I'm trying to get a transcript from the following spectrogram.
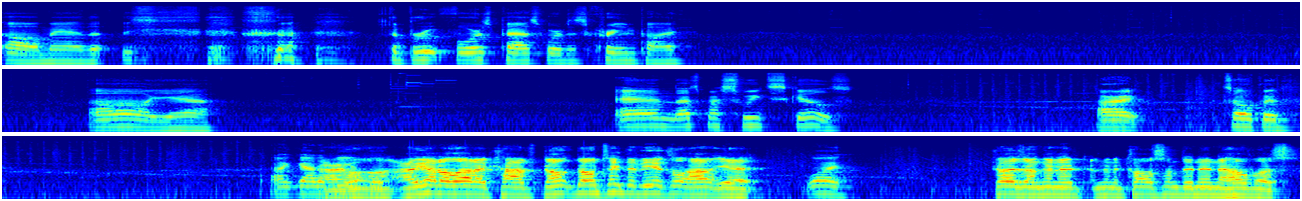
Oh, man. The, the brute force password is cream pie. Oh, yeah. And that's my sweet skills. Alright, it's open. I got a All right, hold vehicle. on. I got a lot of cops. Don't don't take the vehicle out yet, Why? cause I'm gonna I'm gonna call something in to help us.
